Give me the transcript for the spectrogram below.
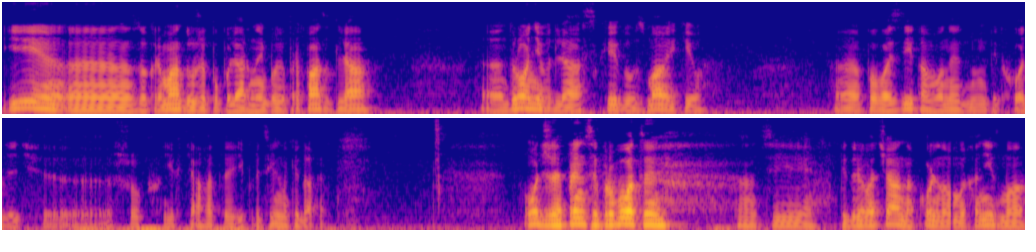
І, е, зокрема, дуже популярний боєприпас для е, дронів, для скиду з мавіків. Е, по вазі там вони підходять, щоб їх тягати і прицільно кидати. Отже, принцип роботи ці підривача накольного механізму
